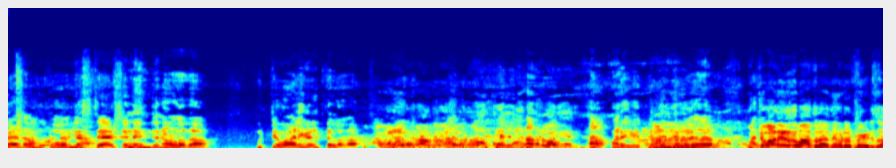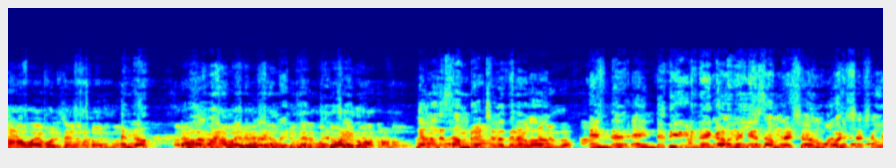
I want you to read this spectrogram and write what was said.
മാഡം പോലീസ് സ്റ്റേഷൻ എന്തിനുള്ളതാ? കുറ്റവാളികൾക്ക് മാത്രമേ നിങ്ങളുടെ പേഴ്സ് കാണാൻ പോയ പോലീസ് വരുന്നത്. എന്തോ? കുറ്റവാളികൾക്ക്. ഞങ്ങളുടെ സംരക്ഷണത്തിനുള്ളതാ. പിന്നെന്താ? എന്റെ എന്റെ വീടിനേക്കാളും വലിയ സംരക്ഷണം പോലീസ് സ്റ്റേഷനിൽ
